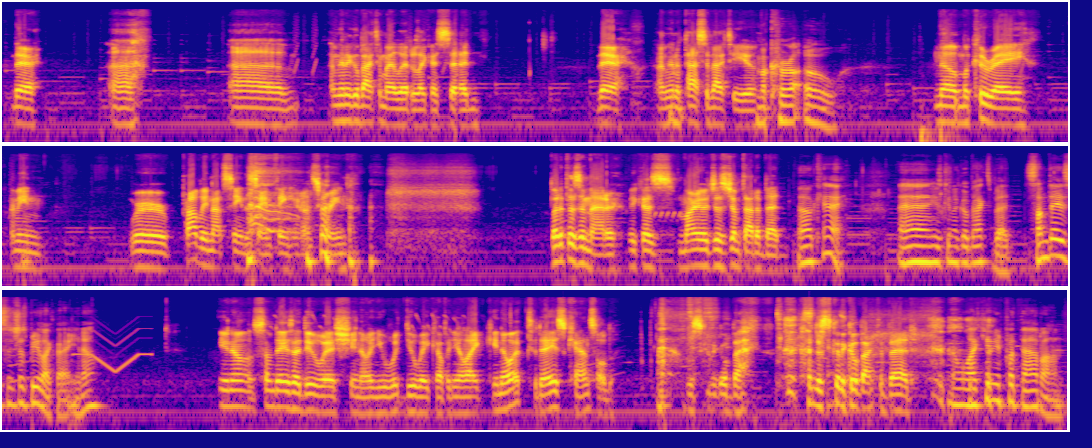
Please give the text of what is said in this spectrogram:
There. Uh, um I'm gonna go back to my letter, like I said. There. I'm gonna pass it back to you. Makura O. No, Makure. I mean, we're probably not seeing the same thing here on screen. but it doesn't matter because Mario just jumped out of bed. Okay. And he's gonna go back to bed. Some days it just be like that, you know? You know, some days I do wish, you know, you would do wake up and you're like, you know what, today's canceled. I'm just gonna go back. I'm just gonna go back to bed. Why can't you put that on?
